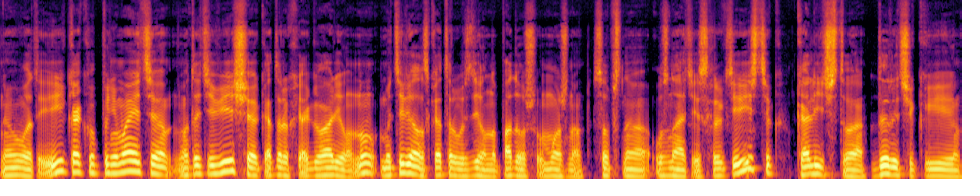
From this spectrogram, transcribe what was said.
Вот. И, как вы понимаете, вот эти вещи, о которых я говорил, ну, материал, из которого сделана подошва, можно, собственно, узнать из характеристик. Количество дырочек и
